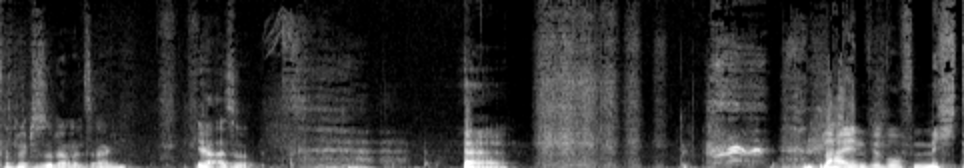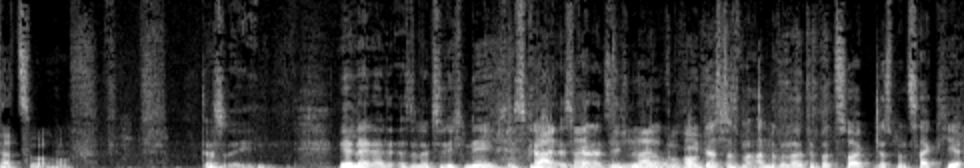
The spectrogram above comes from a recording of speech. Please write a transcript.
was möchtest du damit sagen? Ja, also. Äh. Nein, wir rufen nicht dazu auf. Das, ja, nein, also natürlich nicht. Es kann, nein, es kann nein, natürlich nur nein, darum gehen, dass, dass man andere Leute überzeugt, dass man zeigt, hier,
